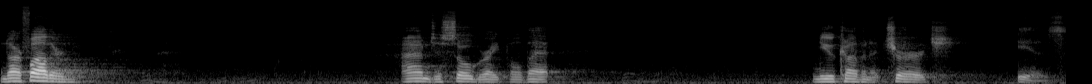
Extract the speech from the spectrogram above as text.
And our Father, I'm just so grateful that New Covenant Church is.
